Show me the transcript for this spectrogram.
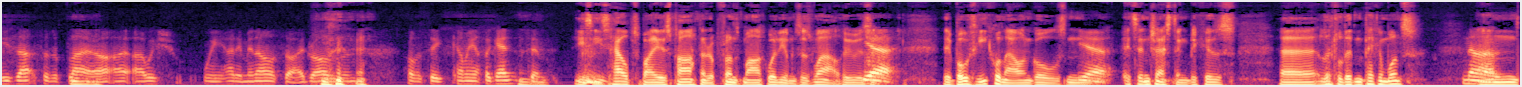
he's, that sort of player. Mm. I, I, wish we had him in our side rather than obviously coming up against him. He's, he's helped by his partner up front, Mark Williams, as well, who is yeah. they're both equal now on goals, and yeah. it's interesting because uh, Little didn't pick him once. No. And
